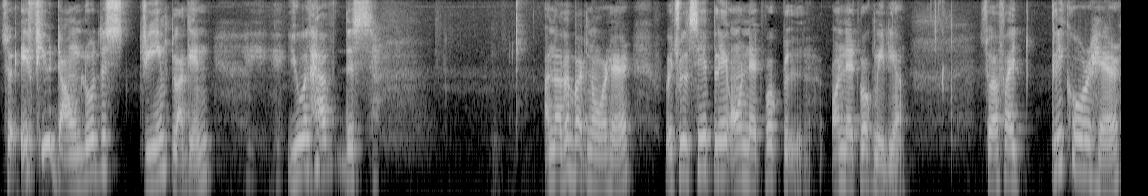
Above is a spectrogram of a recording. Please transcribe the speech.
So if you download the stream plugin you will have this another button over here which will say play on network on network media so if I click over here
